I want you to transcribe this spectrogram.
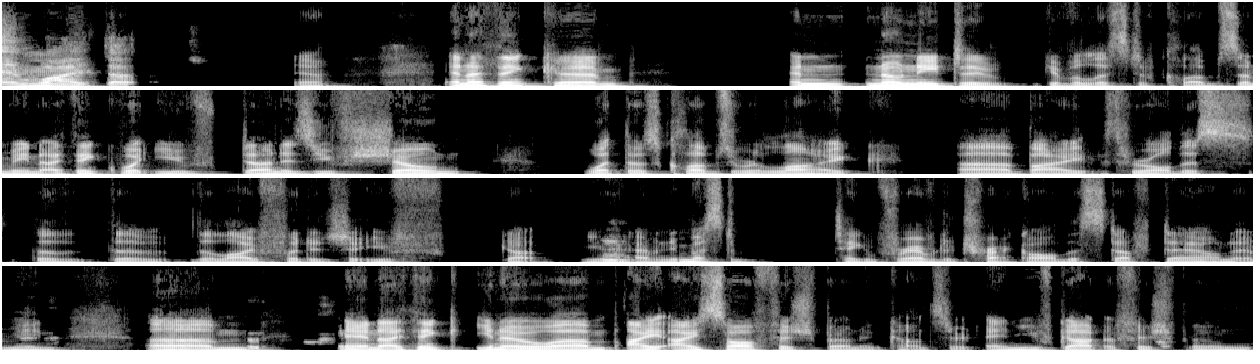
and why it doesn't. Yeah. And I think, um, and no need to give a list of clubs. I mean, I think what you've done is you've shown what those clubs were like uh, by through all this the the the live footage that you've got you Mm. haven't. it must have taken forever to track all this stuff down. I mean, um, and I think you know, um, I I saw Fishbone in concert, and you've got a Fishbone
